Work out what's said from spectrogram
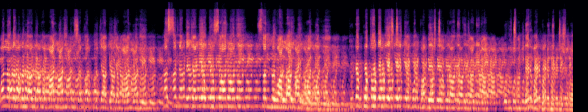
বালাগাল বালাগাল কামালিহি কাসাফাত মুজাবি জামালিহি হাসনাতে জামিয়া বিসালিহি সাল্লু আলাইহি ওয়া আলিহি তো এটা কোথা থেকে এসেছে? কেমন ভাবে এসেছে? আমরা অনেকে জানি না। কবি ছন্দের মাধ্যমে লিখছে শোনো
